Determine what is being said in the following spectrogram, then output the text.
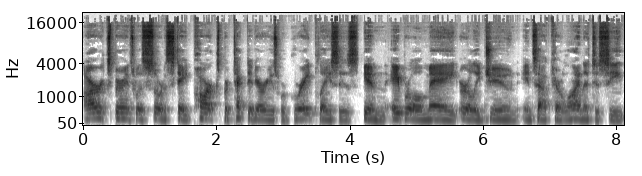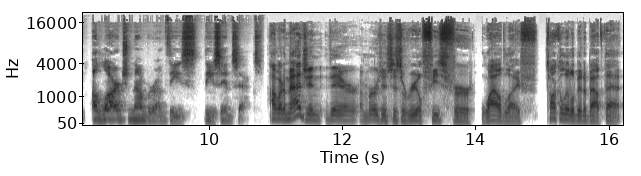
our experience with sort of state parks, protected areas were great places in April, May, early June in South Carolina to see a large number of these these insects. I would imagine their emergence is a real feast for wildlife. Talk a little bit about that.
